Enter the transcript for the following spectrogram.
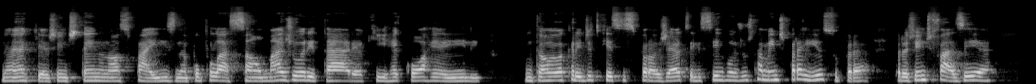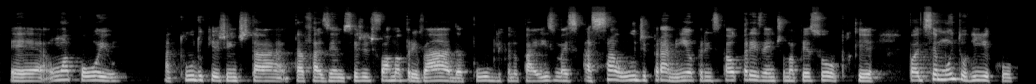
né, que a gente tem no nosso país, na população majoritária que recorre a ele. Então, eu acredito que esses projetos eles sirvam justamente para isso, para a gente fazer é, um apoio a tudo que a gente está tá fazendo, seja de forma privada, pública no país, mas a saúde, para mim, é o principal presente de uma pessoa, porque pode ser muito rico,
